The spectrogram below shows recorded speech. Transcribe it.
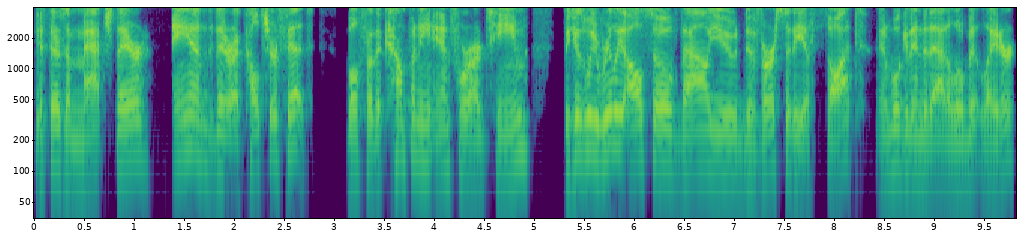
if there's a match there, and they're a culture fit, both for the company and for our team, because we really also value diversity of thought. And we'll get into that a little bit later.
